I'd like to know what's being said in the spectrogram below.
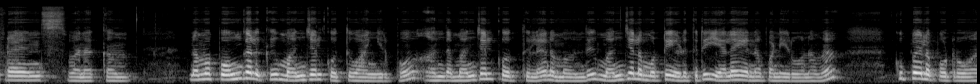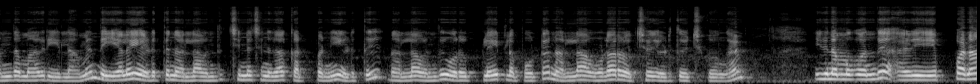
ஃப்ரெண்ட்ஸ் வணக்கம். நம்ம பொங்கலுக்கு மஞ்சள் கொத்து வாங்கியிருப்போம். அந்த மஞ்சள் கொத்தில் நம்ம வந்து மஞ்சளை மட்டும் எடுத்துகிட்டு இலையை என்ன பண்ணிடுவோம் நம்ம? குப்பையில் போட்டுருவோம். அந்த மாதிரி இல்லாமல் இந்த இலையை எடுத்து நல்லா வந்து சின்ன சின்னதாக கட் பண்ணி எடுத்து நல்லா வந்து ஒரு பிளேட்டில் போட்டு நல்லா உலர வச்சு எடுத்து வச்சுக்கோங்க. இது நமக்கு வந்து அது எப்போனா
